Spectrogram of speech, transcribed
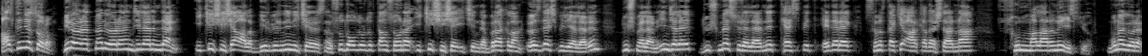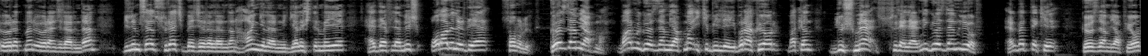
Altıncı soru. Bir öğretmen öğrencilerinden iki şişe alıp birbirinin içerisine su doldurduktan sonra iki şişe içinde bırakılan özdeş bilyelerin düşmelerini inceleyip düşme sürelerini tespit ederek sınıftaki arkadaşlarına sunmalarını istiyor. Buna göre öğretmen öğrencilerinden bilimsel süreç becerilerinden hangilerini geliştirmeyi hedeflemiş olabilir diye soruluyor. Gözlem yapma. Var mı gözlem yapma? İki bilyeyi bırakıyor. Bakın düşme sürelerini gözlemliyor. Elbette ki gözlem yapıyor.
